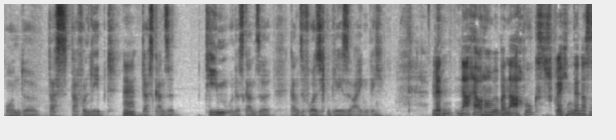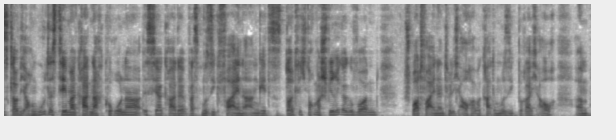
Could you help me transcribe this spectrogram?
und äh, das, davon lebt mhm. das ganze Team und das ganze, ganze Vorsichtgebläse eigentlich. Wir werden nachher auch noch über Nachwuchs sprechen, denn das ist, glaube ich, auch ein gutes Thema. Gerade nach Corona ist ja gerade, was Musikvereine angeht, ist es deutlich noch mal schwieriger geworden. Sportvereine natürlich auch, aber gerade im Musikbereich auch. Ähm,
